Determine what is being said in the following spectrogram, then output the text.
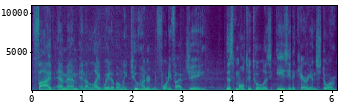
5 mm and a lightweight of only 245 G, this multi-tool is easy to carry and store.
